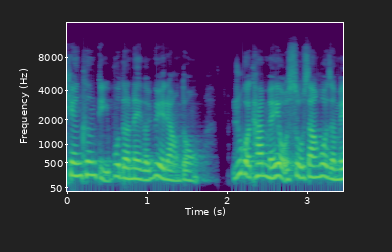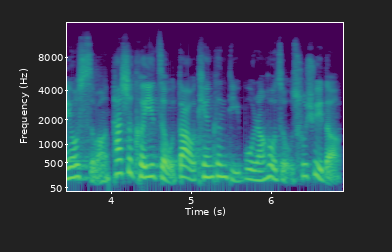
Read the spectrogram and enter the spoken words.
天坑底部的那个月亮洞。如果他没有受伤或者没有死亡，他是可以走到天坑底部然后走出去的。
